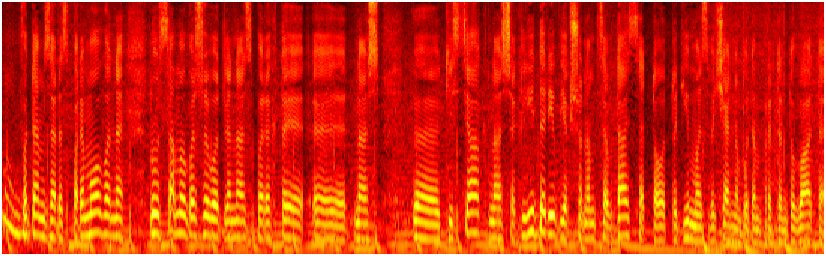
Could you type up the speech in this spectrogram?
Ну, ведемо зараз перемовини. Ну, саме важливо для нас зберегти е, наш е, кістяк, наших лідерів. Якщо нам це вдасться, то тоді ми, звичайно, будемо претендувати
